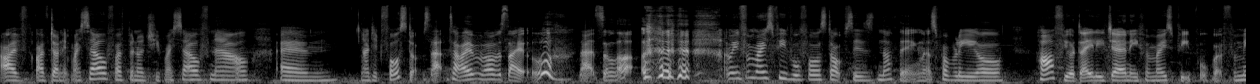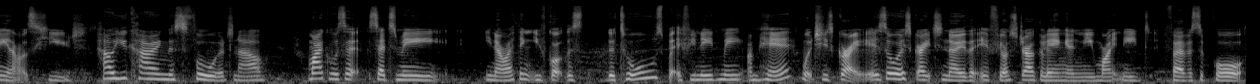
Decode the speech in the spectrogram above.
I've I've done it myself. I've been on tube myself now. Um, I did four stops that time. I was like, oh, that's a lot. I mean, for most people, four stops is nothing. That's probably your half your daily journey for most people. But for me, that was huge. How are you carrying this forward now? Michael said to me, you know, I think you've got this, the tools, but if you need me, I'm here, which is great. It's always great to know that if you're struggling and you might need further support,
